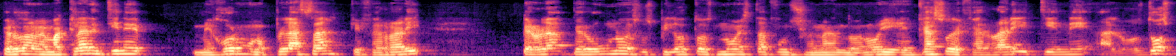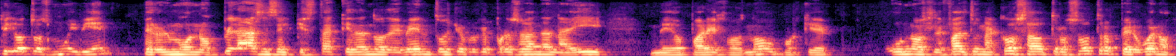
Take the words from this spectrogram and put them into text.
perdón, McLaren tiene mejor monoplaza que Ferrari, pero, pero uno de sus pilotos no está funcionando, ¿no? Y en el caso de Ferrari tiene a los dos pilotos muy bien, pero el monoplaza es el que está quedando de eventos. Yo creo que por eso andan ahí medio parejos, ¿no? Porque unos le falta una cosa, otros otro, pero bueno,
